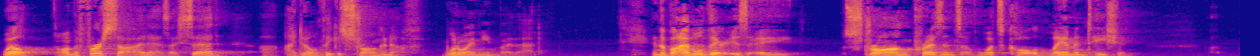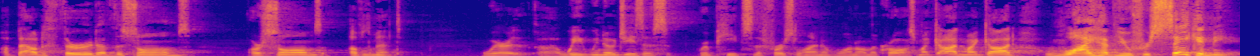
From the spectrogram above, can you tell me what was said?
Well, on the first side, as I said, uh, I don't think it's strong enough. What do I mean by that? In the Bible, there is a strong presence of what's called lamentation. About a third of the Psalms are Psalms of lament, where uh, we, we know Jesus repeats the first line of one on the cross. My God, my God, why have you forsaken me?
